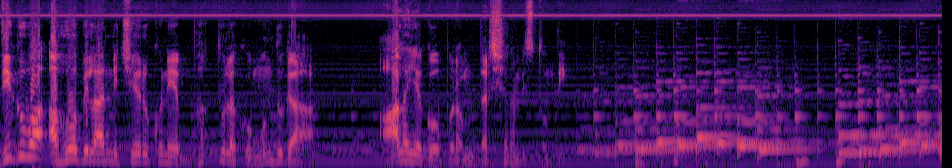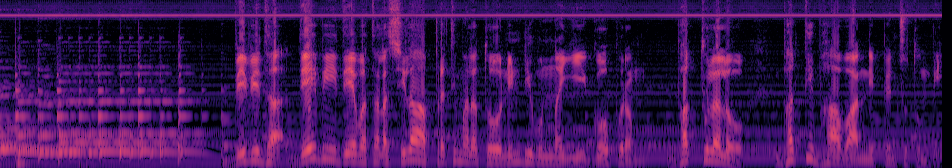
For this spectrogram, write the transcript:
దిగువ అహోబిలాన్ని చేరుకునే భక్తులకు ముందుగా ఆలయ గోపురం దర్శనమిస్తుంది. వివిధ దేవీ దేవతల శిలా ప్రతిమలతో నిండి ఉన్న ఈ గోపురం భక్తులలో భక్తిభావాన్ని పెంచుతుంది.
